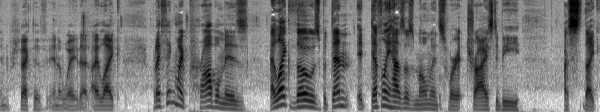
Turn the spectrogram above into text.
in perspective in a way that I like. But I think my problem is I like those, but then it definitely has those moments where it tries to be a like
